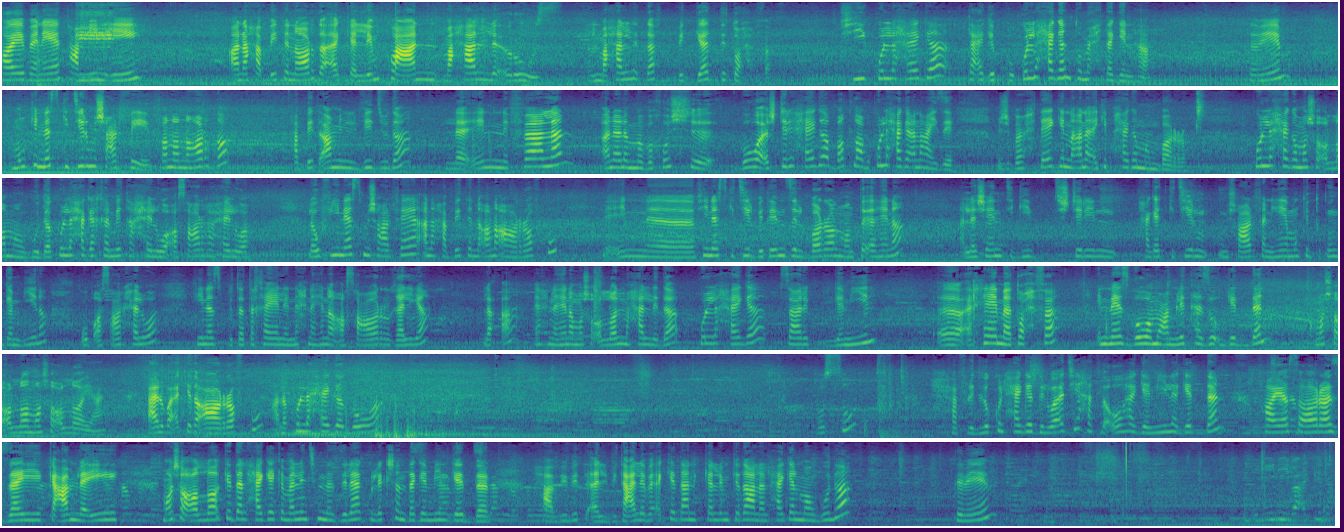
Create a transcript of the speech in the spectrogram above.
هاي بنات عاملين إيه؟ أنا حبيت النهارده أكلمكم عن محل روز. المحل ده بجد تحفة. فيه كل حاجة تعجبكم كل حاجة أنتم محتاجينها. تمام؟ ممكن ناس كتير مش عارفاه. فأنا النهارده حبيت أعمل الفيديو ده لأن فعلا أنا لما بخش جوه أشتري حاجة بطلع بكل حاجة أنا عايزاها. مش بحتاج إن أنا أجيب حاجة من بره. كل حاجة ما شاء الله موجودة كل حاجة خامتها حلوة أسعارها حلوة. لو في ناس مش عارفاه أنا حبيت إن أنا أعرفكم لأن في ناس كتير بتنزل بره المنطقة هنا علشان تجيب تشتري حاجات كتير مش عارفة إن هي ممكن تكون جنبينا وبأسعار حلوة. في ناس بتتخيل إن إحنا هنا أسعار غالية. لأ إحنا هنا ما شاء الله المحل ده كل حاجة بسعر جميل آه خامة تحفة. الناس جوه معاملتها ذوق جدا. ما شاء الله ما شاء الله يعني. تعالوا بقى كده أعرفكم على كل حاجة جوه. بصوا هفرد لكم الحاجة دلوقتي هتلاقوها جميلة جدا. هاي يا سارة ازيك؟ عاملة إيه؟ ما شاء الله كده الحاجة كمان اللي انت منزلاها الكوليكشن ده جميل جدا. حبيبة قلبي تعالي بقى كده هنتكلم كده على الحاجة الموجودة. تمام؟ قولي لي بقى كده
